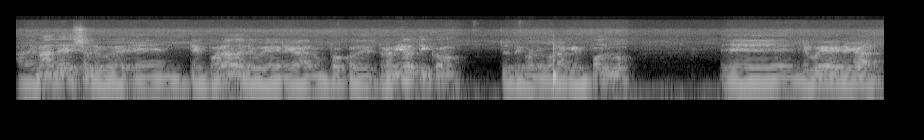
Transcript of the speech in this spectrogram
además de eso, en temporada le voy a agregar un poco de probiótico, yo tengo el en polvo, eh, le voy a agregar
